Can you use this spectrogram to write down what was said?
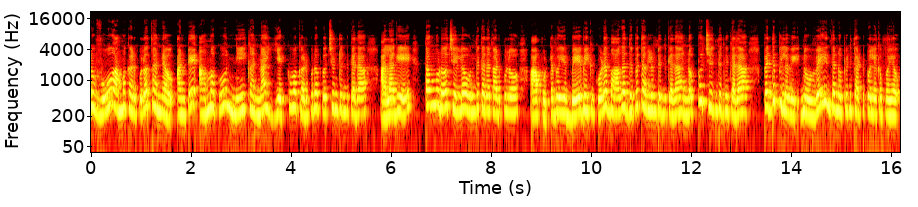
నువ్వు అమ్మ కడుపులో తన్నావు. అంటే అమ్మకు నీకన్నా ఎక్కువ కడుపు నొప్పి వచ్చి ఉంటుంది కదా. అలాగే తమ్ముడో చెల్లో ఉంది కదా కడుపులో. ఆ పుట్టబోయే బేబీకి కూడా బాగా దెబ్బ తగులుంటుంది కదా నొప్పి వచ్చి ఉంటుంది కదా. పెద్ద పిల్లవి నువ్వే ఇంత నొప్పిని తట్టుకోలేకపోయావు.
